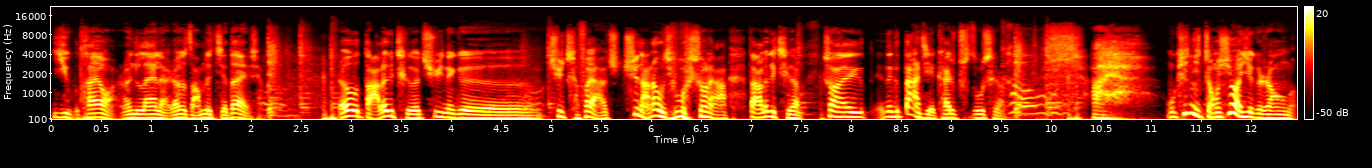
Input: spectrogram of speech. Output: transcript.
有台啊，然后就来了，然后咱们就接待一下，然后打了个车去那个去吃饭啊，去去哪呢我就不说了啊，打了个车上来，那个大姐开着出租车，哎呀，我看你长相一个人了。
